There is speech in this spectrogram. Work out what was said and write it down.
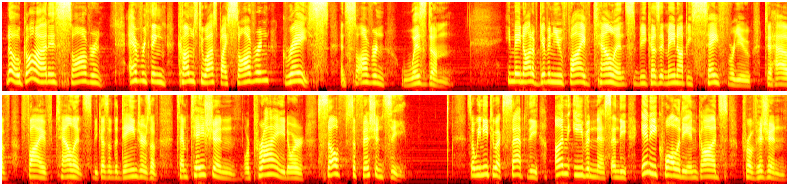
No, God is sovereign. Everything comes to us by sovereign grace and sovereign wisdom. He may not have given you five talents because it may not be safe for you to have five talents because of the dangers of temptation or pride or self sufficiency. So we need to accept the unevenness and the inequality in God's provision.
